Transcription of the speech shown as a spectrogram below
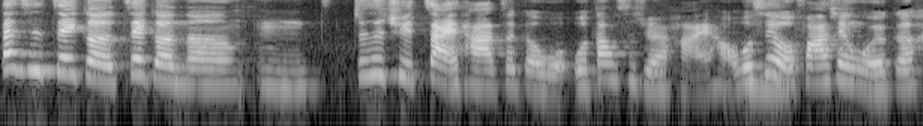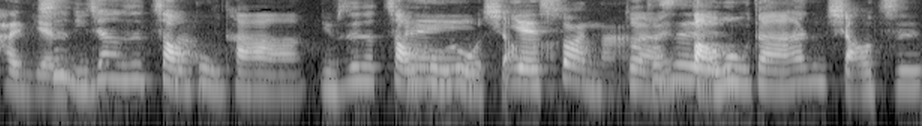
但是这个这个呢，嗯。就是去载他，这个我我倒是觉得还好。我是有发现，我有个很严，是你这样是照顾他啊，你不是照顾弱小，也算呐，对，就是保护他，他那么小只，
